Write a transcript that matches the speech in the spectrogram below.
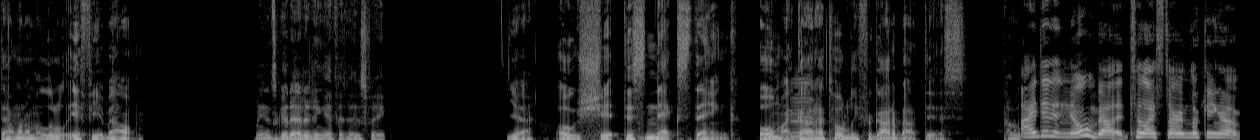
That one I'm a little iffy about. I mean, it's good editing if it is fake. Yeah. Oh shit. This next thing. Oh my Mm. god, I totally forgot about this. Pope. I didn't know about it till I started looking up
